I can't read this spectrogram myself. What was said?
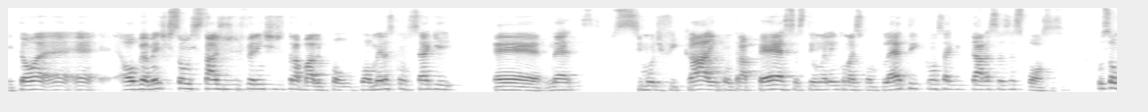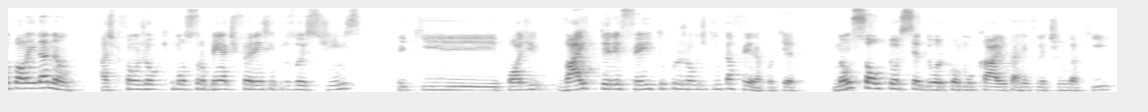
Então, é, é, é obviamente que são estágios diferentes de trabalho. O Palmeiras consegue é, né, se modificar, encontrar peças, ter um elenco mais completo e consegue dar essas respostas. O São Paulo ainda não. Acho que foi um jogo que mostrou bem a diferença entre os dois times e que pode, vai ter efeito para o jogo de quinta-feira, porque não só o torcedor, como o Caio está refletindo aqui,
